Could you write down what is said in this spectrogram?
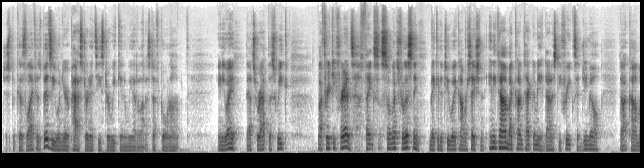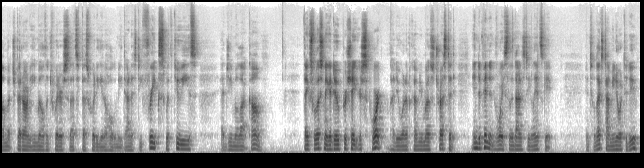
just because life is busy when you're a pastor and it's Easter weekend and we got a lot of stuff going on. Anyway, that's wrap this week. My freaky friends, thanks so much for listening. Make it a two way conversation anytime by contacting me at dynastyfreaks at gmail.com. I'm much better on email than Twitter, so that's the best way to get a hold of me. Dynastyfreaks with two E's at gmail.com. Thanks for listening. I do appreciate your support. I do want to become your most trusted, independent voice in the Dynasty landscape. Until next time, you know what to do.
